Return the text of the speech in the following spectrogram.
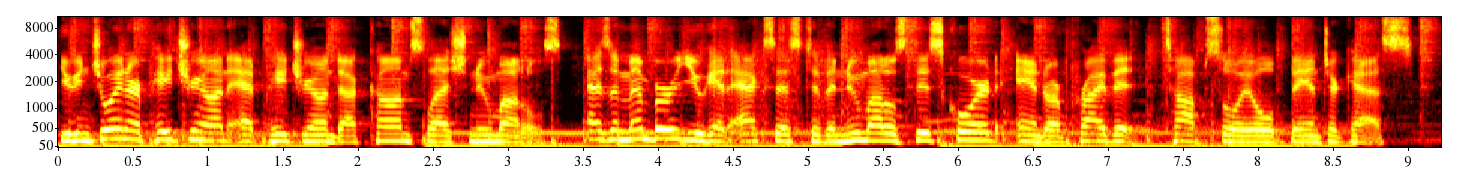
you can join our Patreon at patreon.com slash newmodels. As a member, you get access to the New Models Discord and our private Topsoil Bantercasts.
